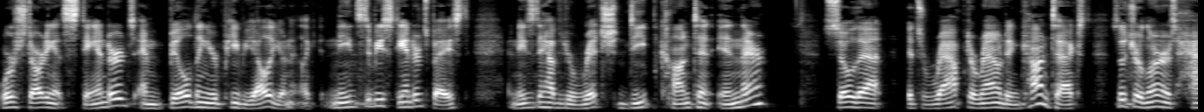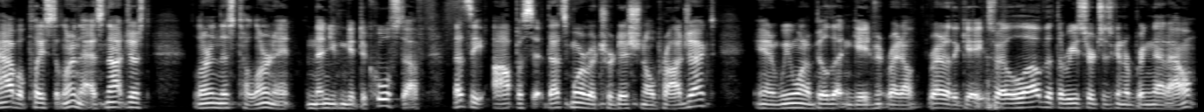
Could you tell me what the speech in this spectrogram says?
we're starting at standards and building your PBL unit. Like it needs to be standards based. It needs to have your rich, deep content in there so that it's wrapped around in context so that your learners have a place to learn that. It's not just learn this to learn it and then you can get to cool stuff. That's the opposite. That's more of a traditional project and we want to build that engagement right out right out of the gate. So I love that the research is going to bring that out.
